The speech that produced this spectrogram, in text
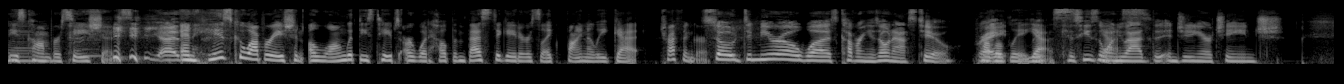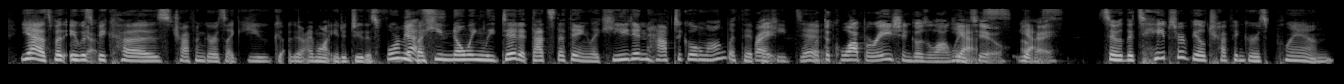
these mm. conversations. yes. And his cooperation along with these tapes are what help investigators like finally get Treffinger. so Demiro was covering his own ass too, right? Probably, yes. because he's the one who had the engineer change. Yes, but it was Yeah. because Treffinger is like, you, I want you to do this for me. Yes. But he knowingly did it. That's the thing. Like he didn't have to go along with it, Right, but he did. But the cooperation goes a long way yes, too. Yes. Okay. So the tapes reveal Treffinger's plan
